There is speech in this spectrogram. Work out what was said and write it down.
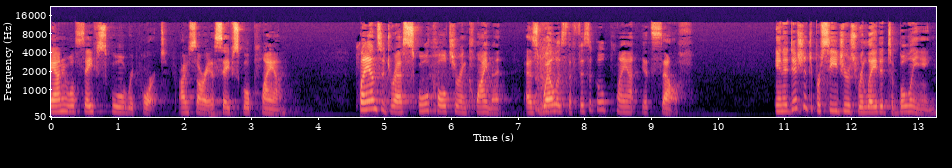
annual safe school report. I'm sorry, a safe school plan. Plans address school culture and climate, as well as the physical plant itself. In addition to procedures related to bullying,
